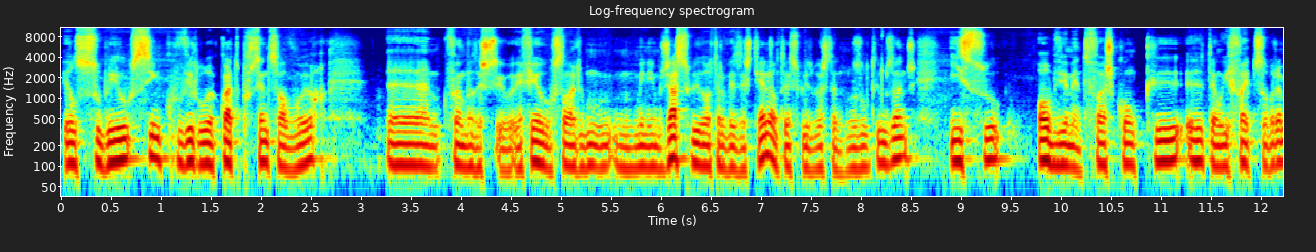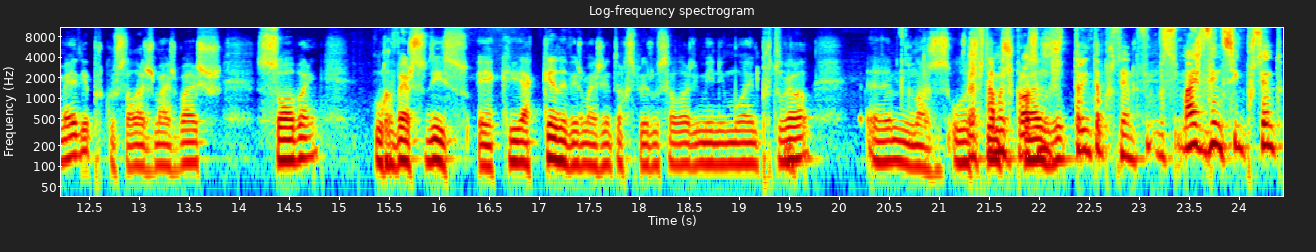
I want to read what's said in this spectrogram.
ele subiu 5,4%, salvo erro, uh, que foi uma das. Enfim, o salário mínimo já subiu outra vez este ano, ele tem subido bastante nos últimos anos. Isso, obviamente, faz com que uh, tenha um efeito sobre a média, porque os salários mais baixos sobem. O reverso disso é que há cada vez mais gente a receber o salário mínimo em Portugal. Sim um, nós hoje estamos próximos quase... de 30%, mais de 25%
